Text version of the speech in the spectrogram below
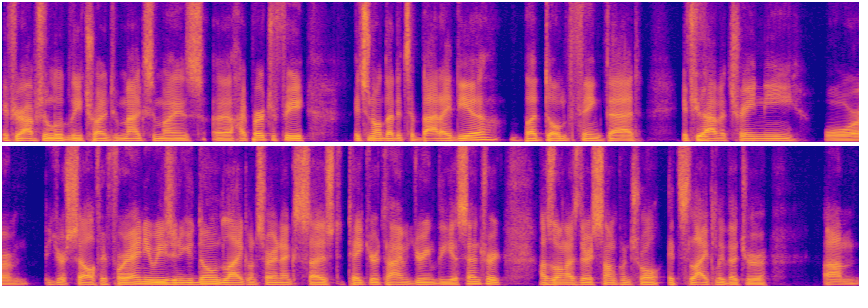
if you're absolutely trying to maximize uh, hypertrophy, it's not that it's a bad idea, but don't think that if you have a trainee or yourself, if for any reason you don't like on certain exercise to take your time during the eccentric, as long as there's some control, it's likely that you're um,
